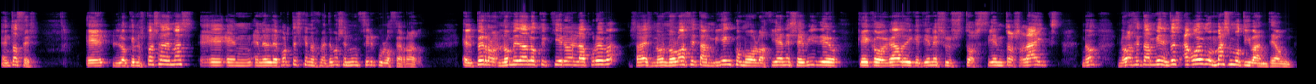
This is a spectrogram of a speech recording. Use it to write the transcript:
Entonces, eh, lo que nos pasa además eh, en, el deporte es que nos metemos en un círculo cerrado. El perro no me da lo que quiero en la prueba, ¿sabes? No, no lo hace tan bien como lo hacía en ese vídeo que he colgado y que tiene sus 200 likes ¿no? No lo hace tan bien. Entonces hago algo más motivante aún.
